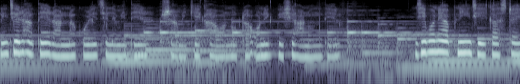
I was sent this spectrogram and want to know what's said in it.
নিজের হাতে রান্না করে ছেলেমেয়েদের স্বামীকে খাওয়ানোটা অনেক বেশি আনন্দের। জীবনে আপনি যেই কাজটাই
